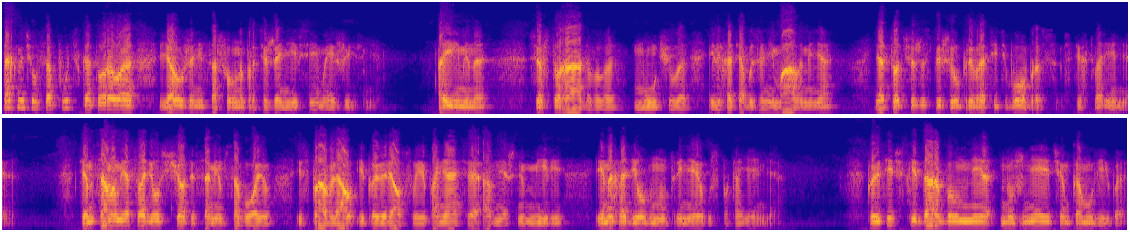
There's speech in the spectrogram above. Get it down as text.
Так начался путь, с которого я уже не сошел на протяжении всей моей жизни. А именно, все, что радовало, мучило или хотя бы занимало меня, я тотчас же спешил превратить в образ, в стихотворение. Тем самым я сводил счеты с самим собою, исправлял и проверял свои понятия о внешнем мире и находил внутреннее успокоение. Поэтический дар был мне нужнее, чем кому-либо,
